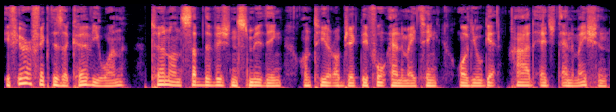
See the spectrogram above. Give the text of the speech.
if your effect is a curvy one, turn on subdivision smoothing onto your object before animating or you'll get hard-edged animation.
